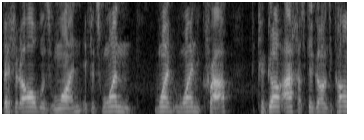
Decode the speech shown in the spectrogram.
but if it all was one, if it's one one one crop, kagon achas kagon to call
